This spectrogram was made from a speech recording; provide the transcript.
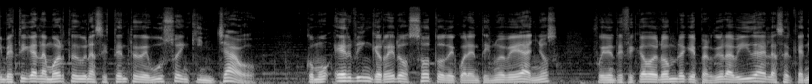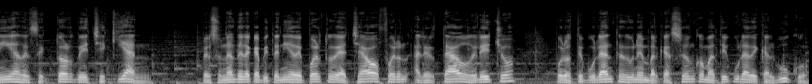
Investigan la muerte de un asistente de buzo en Quinchao. Como Ervin Guerrero Soto, de 49 años, fue identificado el hombre que perdió la vida en las cercanías del sector de Chequián. Personal de la Capitanía de Puerto de Achao fueron alertados del hecho por los tripulantes de una embarcación con matrícula de Calbuco.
